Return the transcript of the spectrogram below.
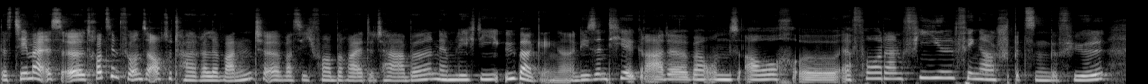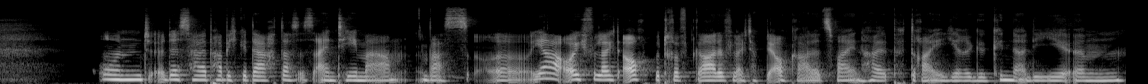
Das Thema ist äh, trotzdem für uns auch total relevant, äh, was ich vorbereitet habe, nämlich die Übergänge. Die sind hier gerade bei uns auch, äh, erfordern viel Fingerspitzengefühl. Und deshalb habe ich gedacht, das ist ein Thema, was äh, ja euch vielleicht auch betrifft gerade. Vielleicht habt ihr auch gerade zweieinhalb, dreijährige Kinder, die ähm,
